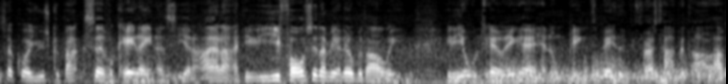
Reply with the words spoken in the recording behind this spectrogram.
så går Jyske Banks advokater ind og siger, nej, nej, det, I fortsætter med at lave bedrageri. Idioten skal jo ikke have nogen penge tilbage, når vi først har bedraget ham.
